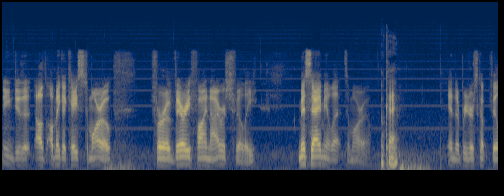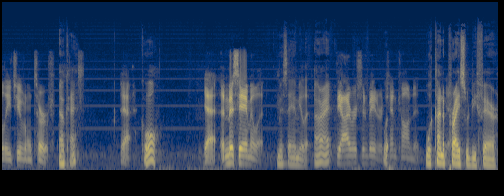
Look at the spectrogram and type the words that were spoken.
You can do that. I'll, I'll make a case tomorrow for a very fine Irish filly, Miss Amulet, tomorrow Okay, in the Breeders' Cup Filly Juvenile Turf. okay, Yeah, cool. yeah, and Miss Amulet, Miss Amulet. All right. the Irish Invader, What- Ken Condon. What kind of Yeah. price would be fair?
